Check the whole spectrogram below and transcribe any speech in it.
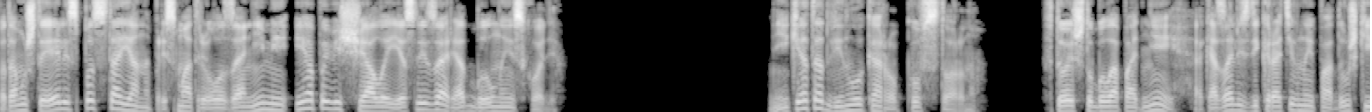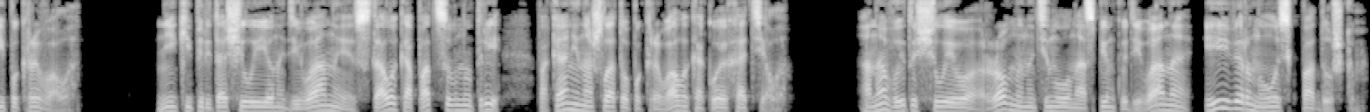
потому что Элис постоянно присматривала за ними и оповещала, если заряд был на исходе. Ники отодвинула коробку в сторону. В той, что была под ней, оказались декоративные подушки и покрывала. Ники перетащила ее на диван и стала копаться внутри, пока не нашла то покрывало, какое хотела. Она вытащила его, ровно натянула на спинку дивана и вернулась к подушкам.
